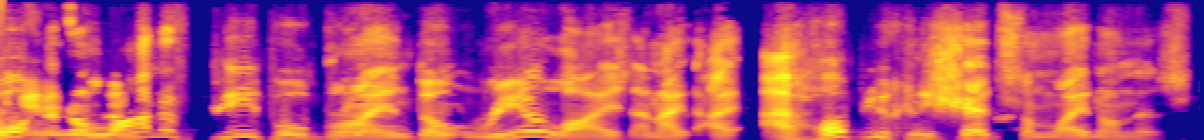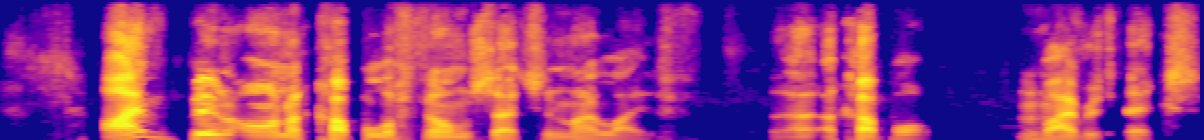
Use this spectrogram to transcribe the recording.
Well, and and a done- lot of people, Brian, don't realize, and I, I, I hope you can shed some light on this. I've been on a couple of film sets in my life, a, a couple, Mhm. five or six,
